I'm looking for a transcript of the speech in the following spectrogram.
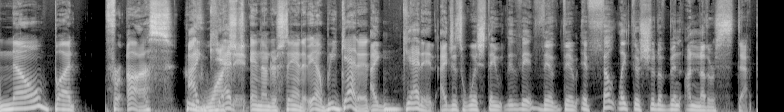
No but for us who've watched it. and understand it yeah we get it I get it. I just wish they, they, they, they it felt like there should have been another step.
